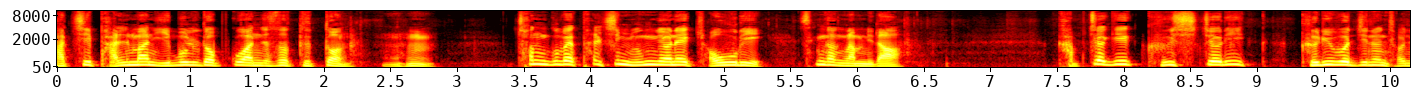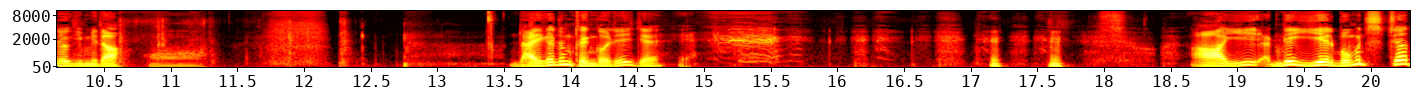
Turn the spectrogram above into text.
같이 발만 이불 덮고 앉아서 듣던 1986년의 겨울이 생각납니다. 갑자기 그 시절이 그리워지는 저녁입니다. 어. 나이가 좀 된 거죠 이제. 예. 아, 이 근데 이 앨범은 진짜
